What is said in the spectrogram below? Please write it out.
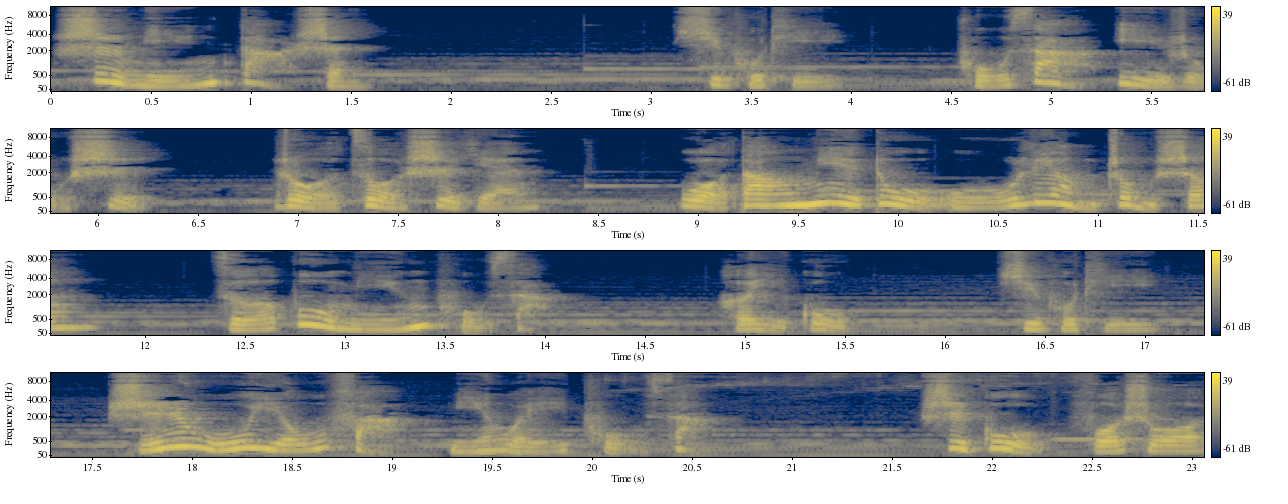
是名大身。”须菩提，菩萨亦如是。若作是言：“我当灭度无量众生，则不名菩萨。”何以故？须菩提，实无有法名为菩萨。是故，佛说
